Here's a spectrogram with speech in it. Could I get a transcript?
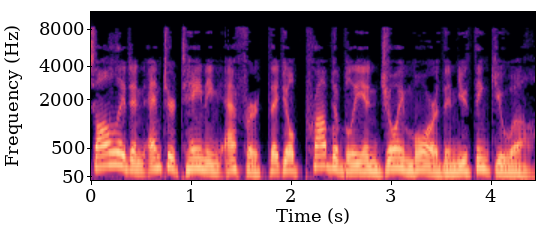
solid and entertaining effort that you'll probably enjoy more than you think you will."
